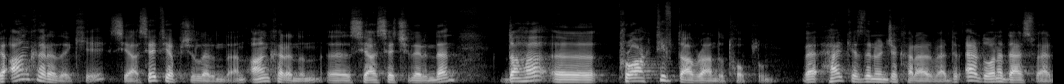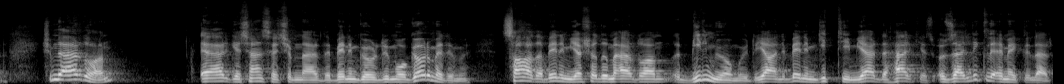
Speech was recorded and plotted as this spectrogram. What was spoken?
ve Ankara'daki siyaset yapıcılarından, Ankara'nın e, siyasetçilerinden daha e, proaktif davrandı toplum ve herkesten önce karar verdi. Erdoğan'a ders verdi. Şimdi Erdoğan eğer geçen seçimlerde benim gördüğümü o görmedi mi? Sahada benim yaşadığımı Erdoğan bilmiyor muydu? Yani benim gittiğim yerde herkes, özellikle emekliler,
